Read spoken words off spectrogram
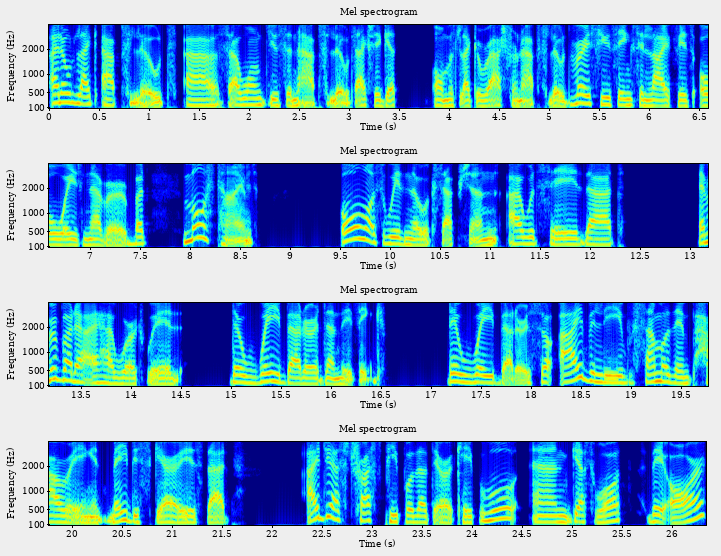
I don't like absolutes, uh, so I won't use an absolute. I actually get almost like a rash absolute. Very few things in life is always never, but most times, almost with no exception, I would say that everybody I have worked with, they're way better than they think. They're way better. So I believe some of the empowering and maybe scary is that I just trust people that they are capable. And guess what? They are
